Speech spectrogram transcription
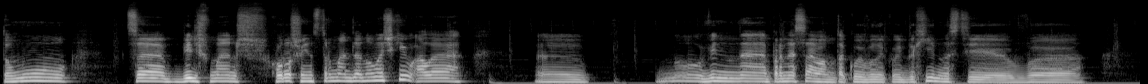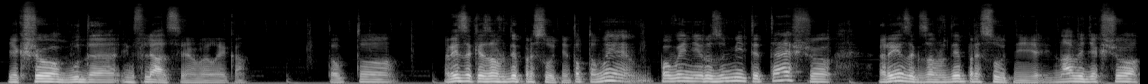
Тому це більш-менш хороший інструмент для новачків, але е, ну, він не принесе вам такої великої дохідності, в, якщо буде інфляція велика. Тобто ризики завжди присутні. Тобто ми повинні розуміти те, що ризик завжди присутній. Навіть якщо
